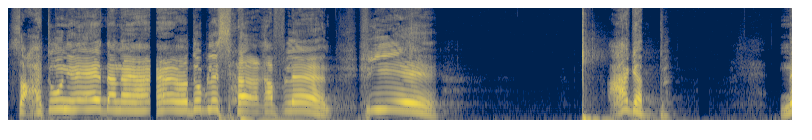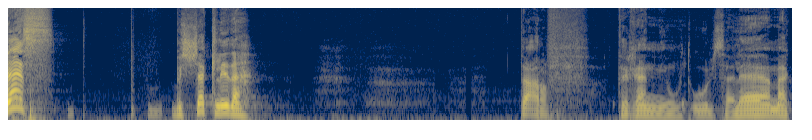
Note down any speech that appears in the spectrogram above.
صحتوني إيه ده؟ أنا يا دوب لسه غفلان. في إيه؟ عجب. ناس بالشكل ده تعرف تغني وتقول سلامك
